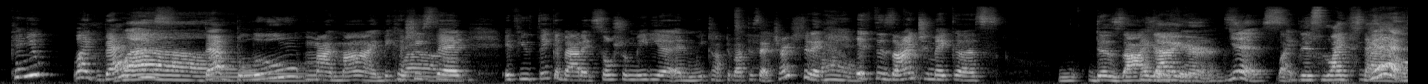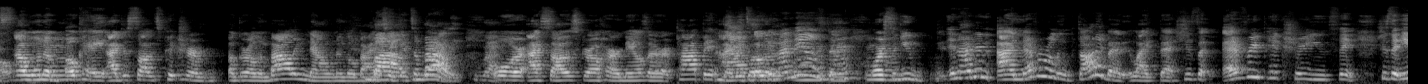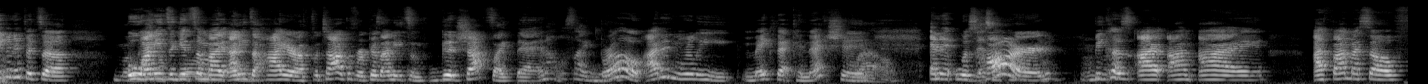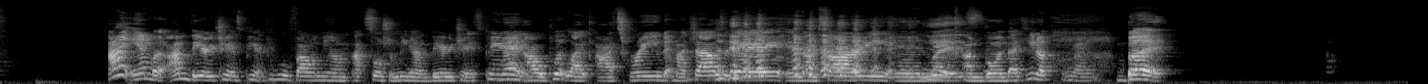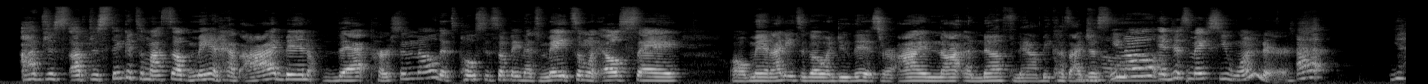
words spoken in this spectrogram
Can you like that? Wow. just- that blew my mind because she said, if you think about it, social media, and we talked about this at church today, Wow. it's designed to make us desire, desire things. yes Like- like this lifestyle Yes, I want to. Mhm. Okay, I just saw this picture of a girl in Bali. Now I want to go buy a Ba- ticket to right, Bali. right. Or I saw this girl, her nails are popping. I need to go get my nails done. Mhm, Or so you and I didn't. I never really thought about it like that. She's like every picture you think. She said even if it's a oh I need to get somebody. I need to hire a photographer because I need some good shots like that. And I was like, bro, I didn't really make that connection wow and it was That's hard powerful. because I I'm I I find myself I am a I'm very transparent. People who follow me on on social media, I'm very transparent. Right. I will put like I screamed at my child today and I'm sorry and Yes. like I'm going back, you know. right But I'm just I'm just thinking to myself, man, have I been that person though that's posted something that's made someone else say, "Oh man, I need to go and do this," or "I'm not enough now because I just," you know, it just makes you wonder. I, yeah,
